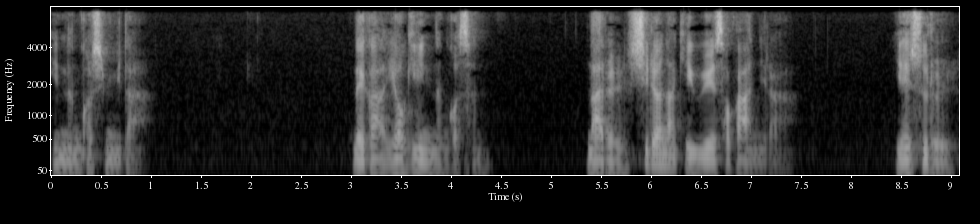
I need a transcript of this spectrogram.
있는 것입니다. 내가 여기 있는 것은 나를 실현하기 위해서가 아니라 예수를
